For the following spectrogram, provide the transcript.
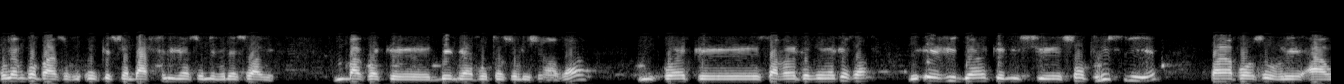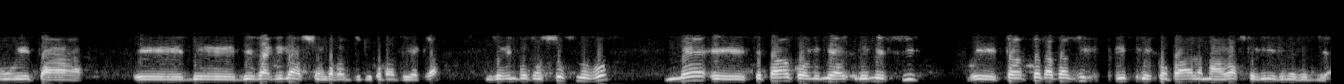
Le problème comparé, c'est une question d'affluence au niveau des soirées. Je crois que donner une solution à ça. Je crois que ça va mieux que ça. Il est évident que messieurs sont plus liés par rapport à un état de désagrégation du combat direct là. Nous avons une souffle nouveau, mais ce n'est pas encore le, le Messi et tant, tant attendu que comparé à la race je veux dire.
